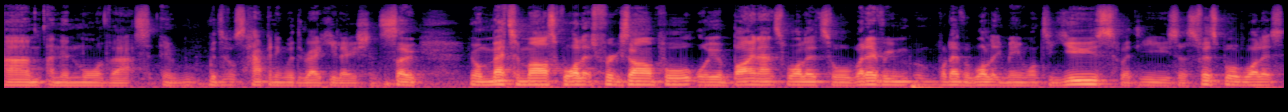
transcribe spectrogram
Um, and then more of that with what's happening with the regulations. So your MetaMask wallet, for example, or your Binance wallet, or whatever whatever wallet you may want to use, whether you use a Swissborg wallet,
